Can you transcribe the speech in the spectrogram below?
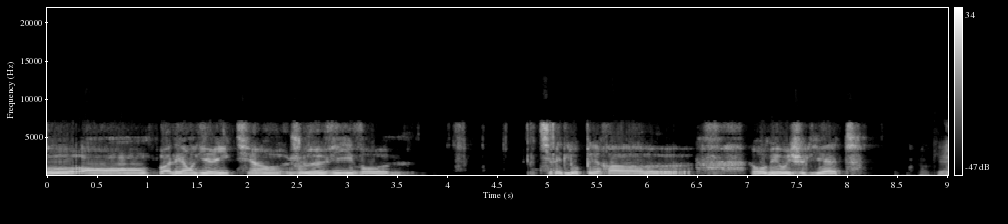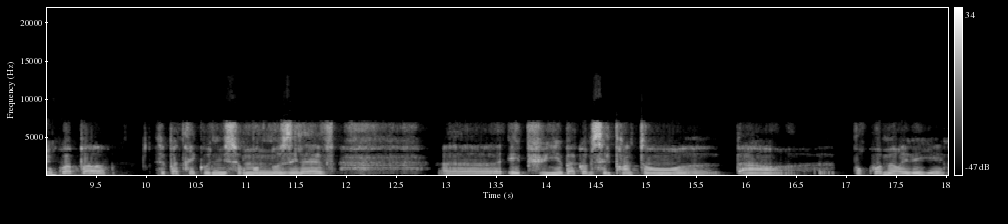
bon, en, bon, allez, en lyrique, tiens, Je veux vivre, tiré de l'opéra Roméo et Juliette. Okay. Pourquoi pas? C'est pas très connu sûrement de nos élèves. Euh, et puis, bah, comme c'est le printemps, euh, ben pourquoi me réveiller?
